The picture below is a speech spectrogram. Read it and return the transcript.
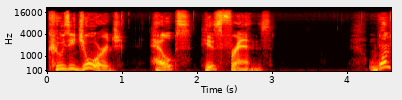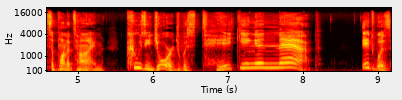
Koozy George helps his friends. Once upon a time, Koozy George was taking a nap. It was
